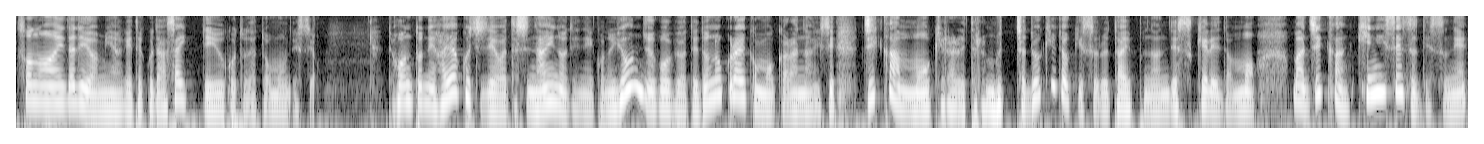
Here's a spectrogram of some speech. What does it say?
その間で読み上げてくださいっていうことだと思うんですよ。本当ね早口で私ないのでねこの45秒ってどのくらいかもわからないし時間設けられたらむっちゃドキドキするタイプなんですけれどもまあ時間気にせずですね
